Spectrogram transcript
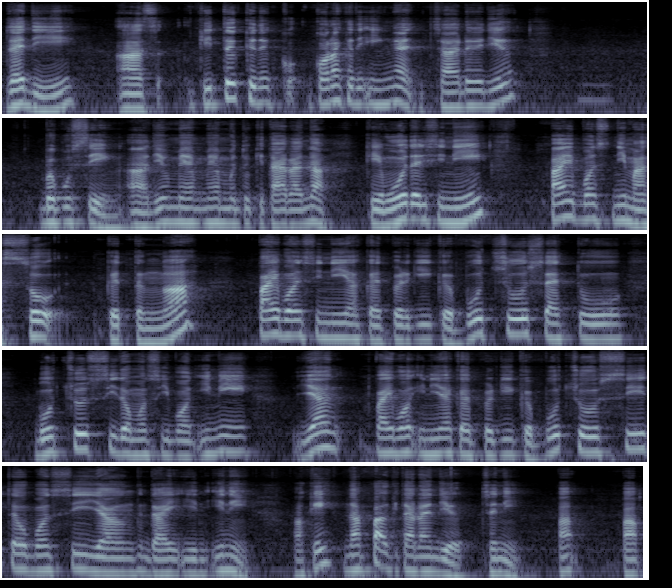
Jadi, uh, kita kena korang kena ingat cara dia berpusing. Ah uh, dia memang, bentuk kitaran lah. Okey, mula dari sini, pi bond sini masuk ke tengah, pi bond sini akan pergi ke bucu satu, bucu C dan C bond ini yang bond ini akan pergi ke bucu dan bond C yang die in ini. Okey, nampak kitaran dia macam ni. Pap, pap,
